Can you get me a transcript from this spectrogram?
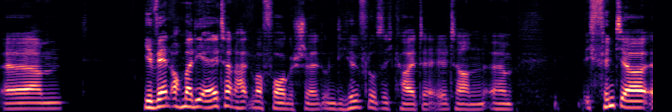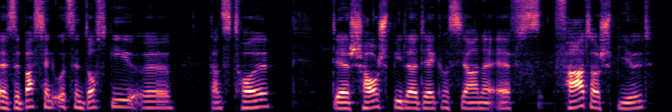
ähm, hier werden auch mal die Eltern halt mal vorgestellt und die Hilflosigkeit der Eltern. Ähm, ich finde ja äh, Sebastian Urzendowski äh, ganz toll. Der Schauspieler, der Christiane Fs Vater spielt,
